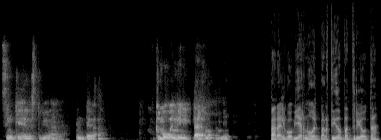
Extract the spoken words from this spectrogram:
sin que él estuviera enterado. Como buen militar, ¿no? También. Para el gobierno del Partido Patriota,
